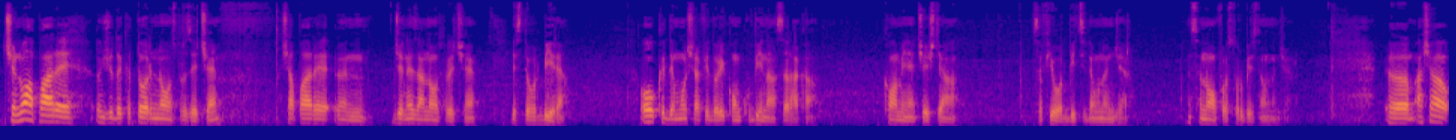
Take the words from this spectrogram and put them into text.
Ce nu apare în Judecători 19 și apare în Geneza 19 este orbirea. O, cât de mult și-ar fi dorit concubina săraca, ca oamenii aceștia să fie orbiți de un înger. Însă nu au fost orbiți de un înger. Ă, așa,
